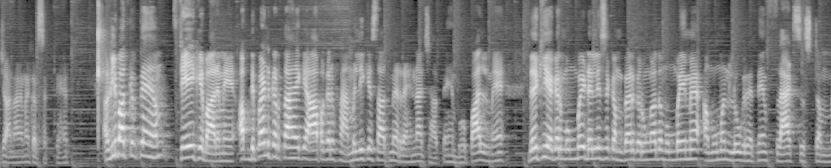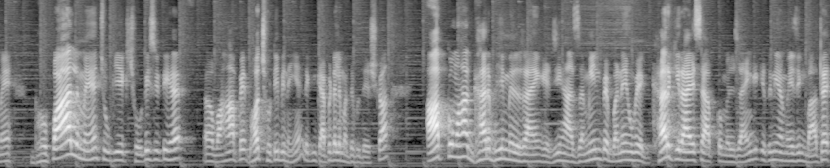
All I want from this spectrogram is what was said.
जाना आना कर सकते हैं। अगली बात करते हैं हम स्टे के बारे में। अब डिपेंड करता है कि आप अगर फैमिली के साथ में रहना चाहते हैं भोपाल में, देखिए अगर मुंबई, दिल्ली से कंपेयर करूँगा तो मुंबई में अमूमन लोग रहते हैं फ्लैट सिस्टम में। भोपाल में चूँकि एक छोटी सिटी है वहाँ पे बहुत छोटी भी नहीं है, लेकिन कैपिटल है मध्य प्रदेश का आपको वहाँ घर भी मिल जाएँगे। जी हाँ ज़मीन पे बने हुए घर किराए से आपको मिल जाएँगे। कितनी अमेजिंग बात है।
